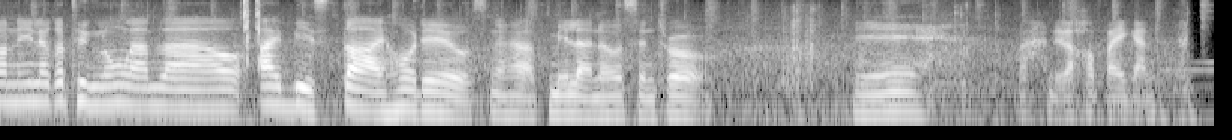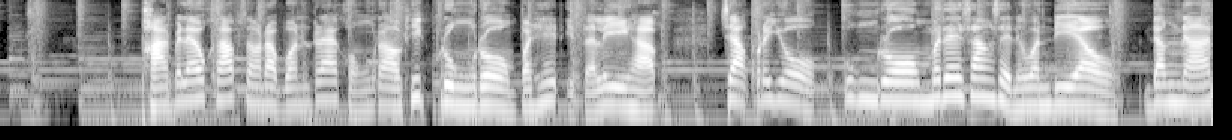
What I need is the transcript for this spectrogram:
ตอนนี้เราก็ถึงโรงแรมแล้ว IB Style Hotels นะครับ Milano Central นี่ไปเดี๋ยวเราเข้าไปกัน ผ่านไปแล้วครับสำหรับวันแรกของเราที่กรุงโรมประเทศอิตาลีครับ จากประโยคกรุงโรมไม่ได้สร้างเสร็จในวันเดียว ดังนั้น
